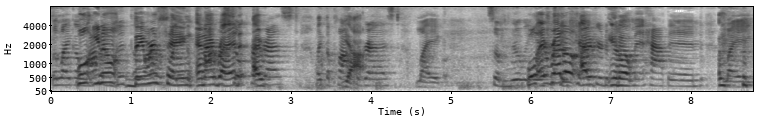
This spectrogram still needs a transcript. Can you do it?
But like a Well, lot you of know, good- they were of, like, saying- the and I plot was still read- I- progressed. like the plot Yeah. progressed. Like some really Well, interesting read a- I- character you know- development happened. Like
